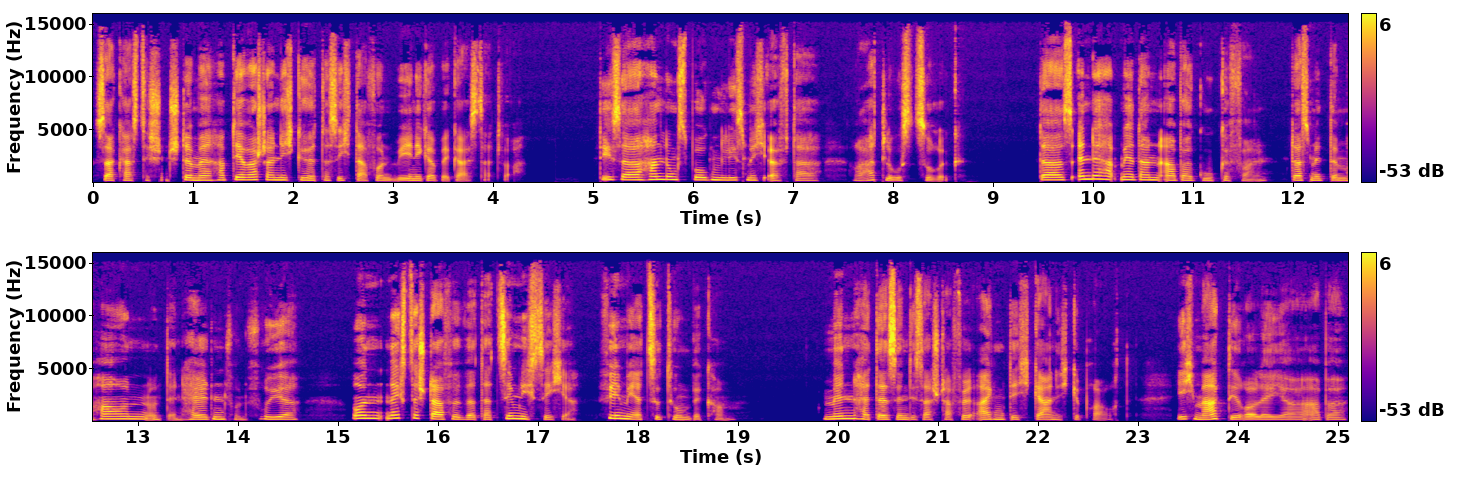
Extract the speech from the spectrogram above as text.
sarkastischen Stimme habt ihr wahrscheinlich gehört, dass ich davon weniger begeistert war. Dieser Handlungsbogen ließ mich öfter ratlos zurück. Das Ende hat mir dann aber gut gefallen. Das mit dem Horn und den Helden von früher. Und nächste Staffel wird er ziemlich sicher viel mehr zu tun bekommen. Min hätte es in dieser Staffel eigentlich gar nicht gebraucht. Ich mag die Rolle ja, aber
